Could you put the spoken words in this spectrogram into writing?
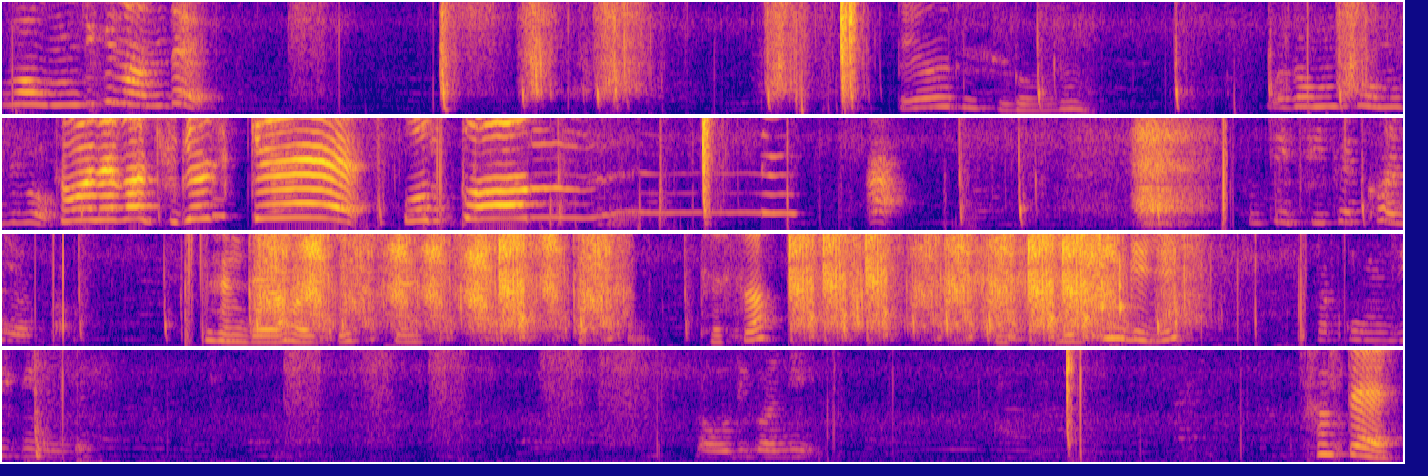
와, 움직이면 안 돼! 때려주려고. 어, 나 움직여, 움직여. 형아 내가 죽여줄게. 원펌. 솔직히 비세칸이었다. 내가 할게. 됐어? 몇 튕기지? 자꾸 움직이는데. 나 어디 가니? 손대.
